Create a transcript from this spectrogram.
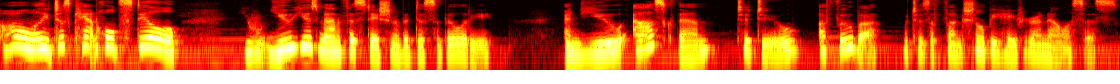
oh, well, he just can't hold still. You, you use manifestation of a disability and you ask them to do a FUBA, which is a functional behavior analysis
